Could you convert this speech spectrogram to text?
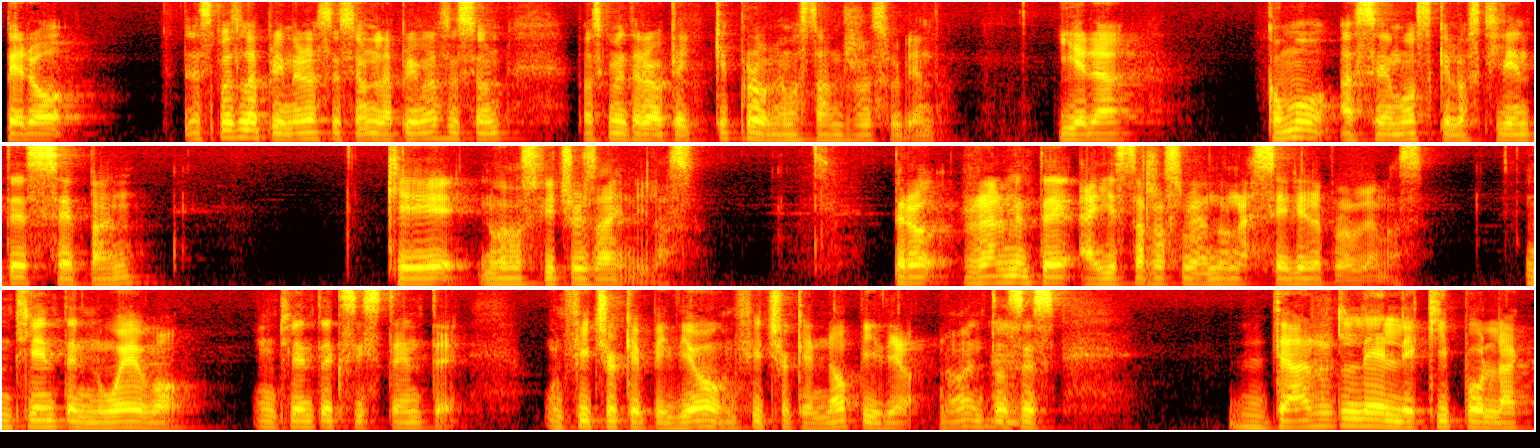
pero después de la primera sesión, la primera sesión, básicamente era, ok, ¿qué problema estamos resolviendo? Y era, ¿cómo hacemos que los clientes sepan qué nuevos features hay en hilos? Pero realmente ahí estás resolviendo una serie de problemas. Un cliente nuevo, un cliente existente, un feature que pidió, un feature que no pidió, ¿no? Entonces, darle al equipo la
